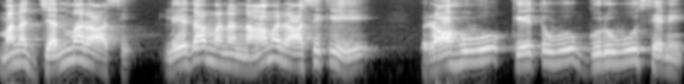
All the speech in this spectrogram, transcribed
మన జన్మరాశి లేదా మన నామ రాశికి రాహువు కేతువు గురువు శని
